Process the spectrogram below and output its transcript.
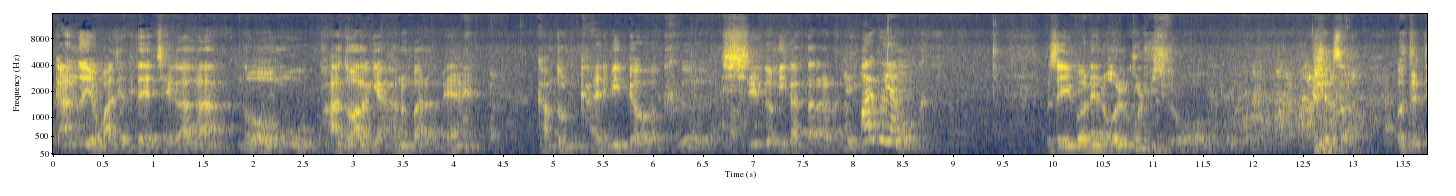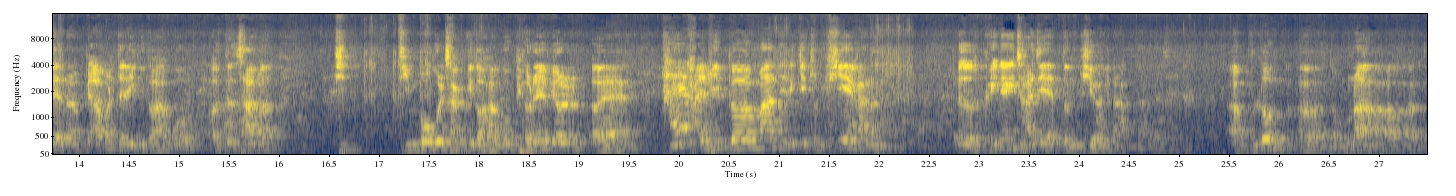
깐느 영화제 때 제가 너무 과도하게 하는 바람에 감독님 갈비뼈 그 실금이 같다라는 얘기. 듣고 그래서 이번에는 얼굴 위주로 그래서 어떨 때는 뺨을 때리기도 하고 어떤 사람은 뒷, 뒷목을 잡기도 하고 별의별 예, 갈비뼈만 이렇게 좀 피해가는 그래서 굉장히 자제했던 기억이 납니다. 그래서 아, 물론 어, 너무나 어,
